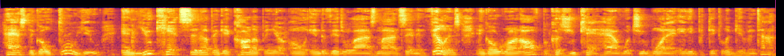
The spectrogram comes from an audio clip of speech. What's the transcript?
has to go through you. And you can't sit up and get caught up in your own individualized mindset and feelings and go run off because you can't have what you want at any particular given time.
